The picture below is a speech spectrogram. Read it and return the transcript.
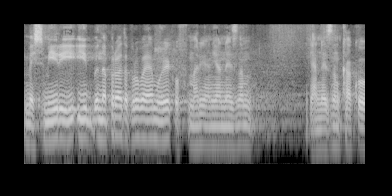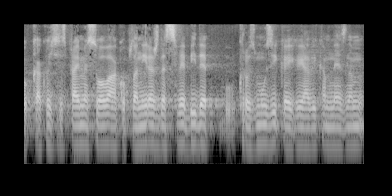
ме смири и на првата проба ја му реков Маријан ја не знам ја не знам како како ќе се справиме со ова ако планираш да све биде кроз музика и ја викам не знам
